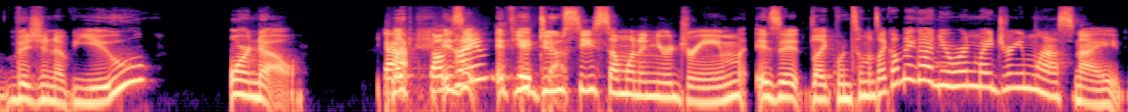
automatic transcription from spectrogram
vision of you, or no? Yeah, like, is it if you it do does. see someone in your dream? Is it like when someone's like, "Oh my god, you were in my dream last night"?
